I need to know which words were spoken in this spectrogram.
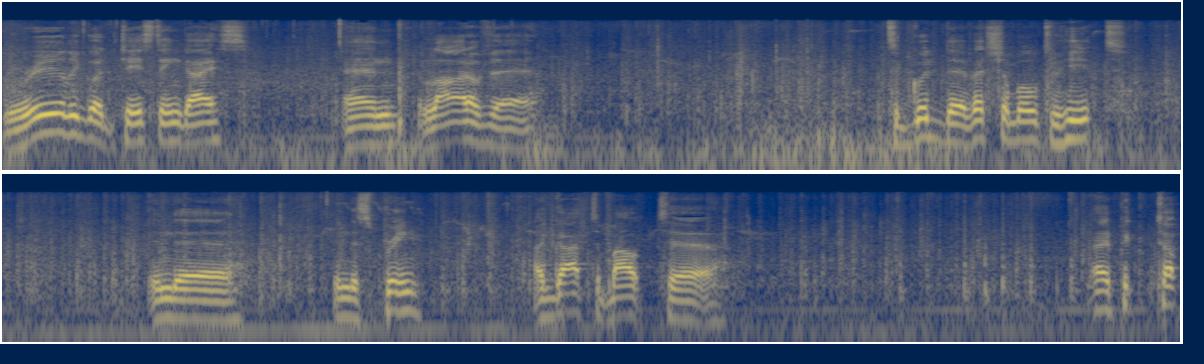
Really good tasting, guys. And a lot of uh, it's a good uh, vegetable to eat in the in the spring. I got about uh, I picked up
